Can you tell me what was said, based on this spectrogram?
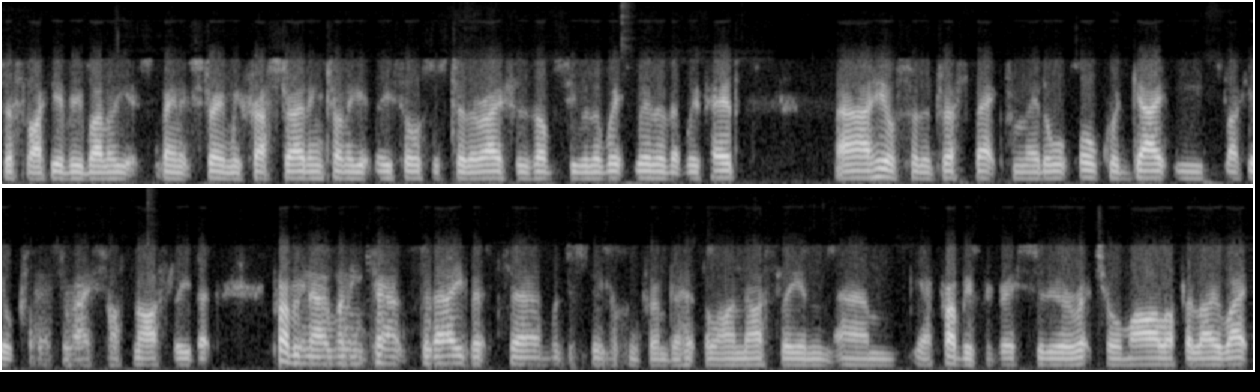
just like everybody, it's been extremely frustrating trying to get these horses to the races. Obviously, with the wet weather that we've had, uh, he'll sort of drift back from that awkward gate and like he'll close the race off nicely. But probably no winning chance today. But uh, we'll just be looking for him to hit the line nicely and um, yeah, probably progress to do a Rich Hill Mile off a low weight.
